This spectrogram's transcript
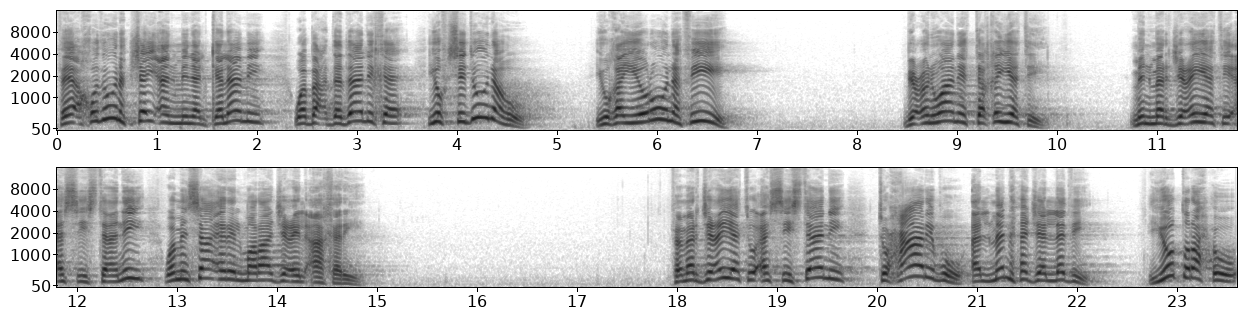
فيأخذون شيئا من الكلام وبعد ذلك يفسدونه. يغيرون فيه بعنوان التقية من مرجعية السيستاني ومن سائر المراجع الآخرين. فمرجعية السيستاني تحارب المنهج الذي يطرح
